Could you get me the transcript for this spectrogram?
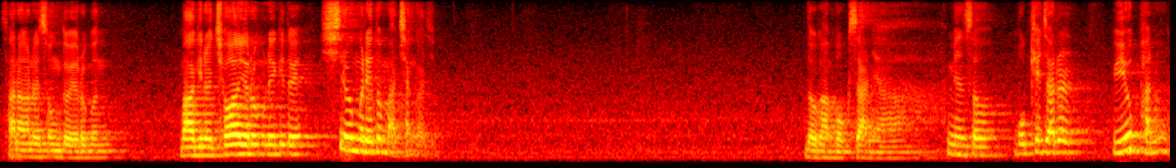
사랑하는 성도 여러분, 마귀는 저와 여러분에게도 실험을 해도 마찬가지입니다. 너가 목사냐 하면서 목회자를 위협하는.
